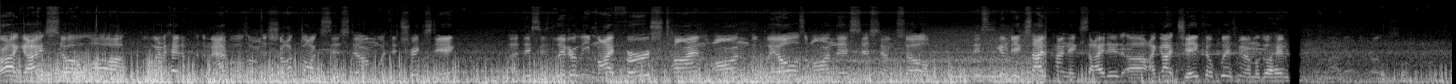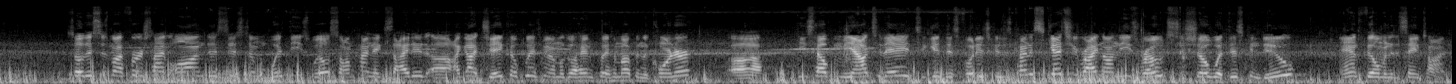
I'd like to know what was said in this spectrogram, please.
All right, guys. So uh, we went ahead and put the mad wheels on the Shocbox system with the trick stick. Uh, this is literally my first time on the wheels on this system, so this is gonna be exciting. Kind of excited. Uh, I got Jacob with me. I'm gonna go ahead and. So this is my first time on this system with these wheels, so I'm kind of excited. Uh, I got Jacob with me. I'm gonna go ahead and put him up in the corner. Uh, he's helping me out today to get this footage because it's kind of sketchy riding on these roads to show what this can do and filming at the same time.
